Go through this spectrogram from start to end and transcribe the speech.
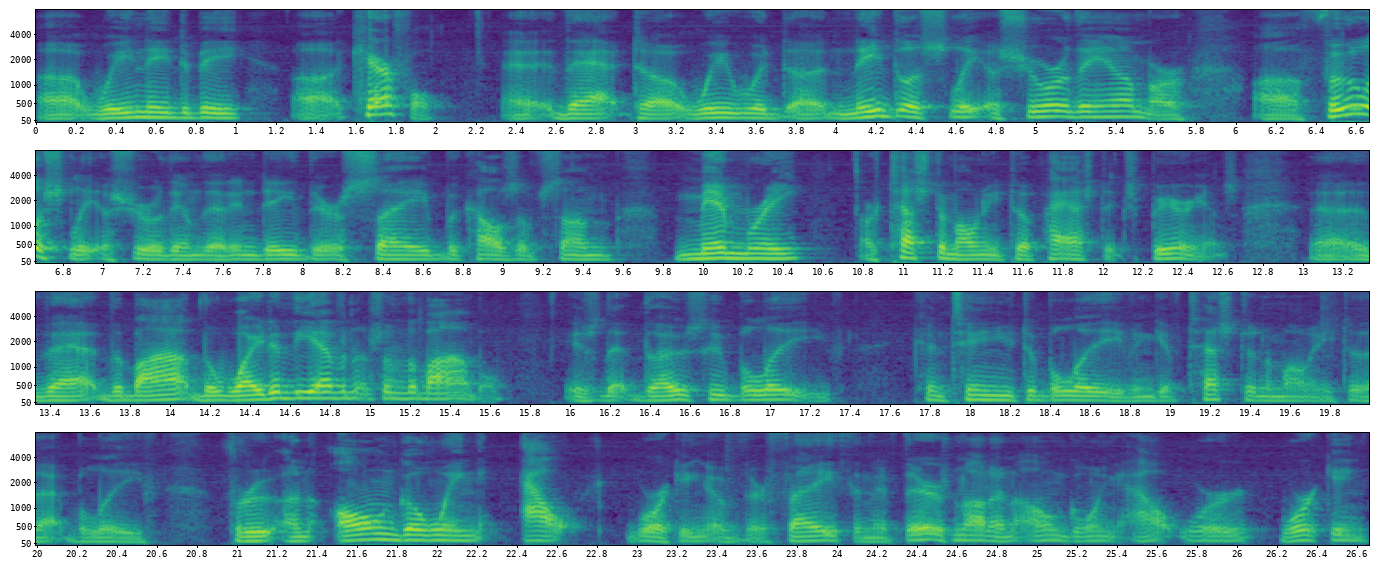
uh, we need to be uh, careful that we would needlessly assure them or foolishly assure them that indeed they're saved because of some memory or testimony to a past experience. Uh, that the, the weight of the evidence of the Bible is that those who believe continue to believe and give testimony to that belief through an ongoing outworking of their faith. And if there's not an ongoing outward working,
